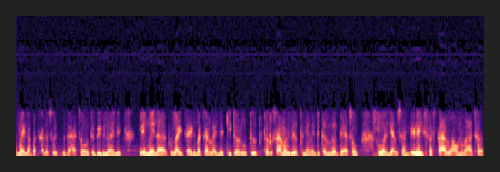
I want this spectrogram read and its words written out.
महिला बच्चालाई सुरक्षित राखेका छौँ। त्यो विभिन्न अहिले महिलाको लागि चाहिने बच्चाहरूलाई लागि किटहरू त्यो किटहरू सामग्रीहरू पनि हामीले वितरण गरिदिएका छौँ। अहिले हामीसँग धेरै संस्थाहरू आउनु भएको छ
